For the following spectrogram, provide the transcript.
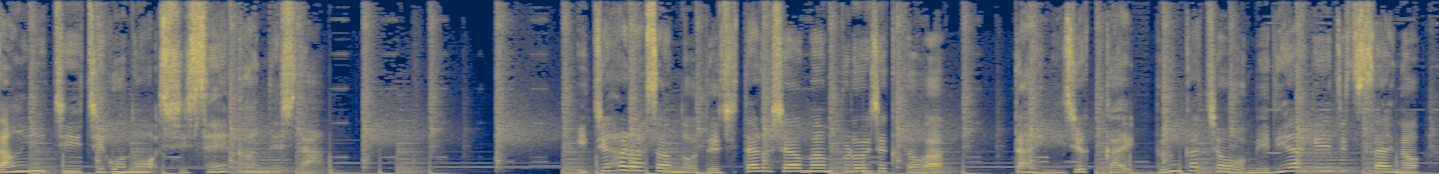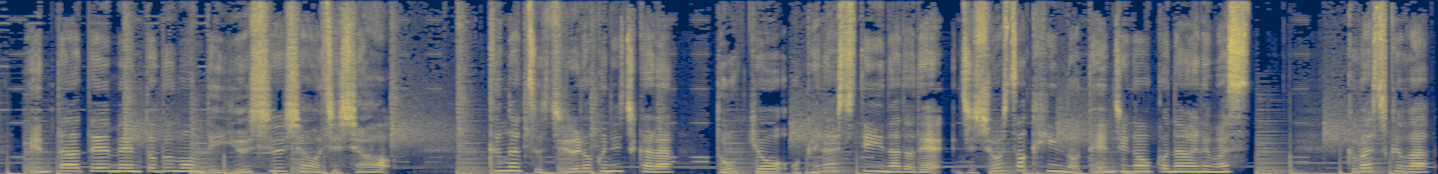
3115の死生観でした。市原さんのデジタルシャーマンプロジェクトは第20回文化庁メディア芸術祭のエンターテインメント部門で優秀賞を受賞。9月16日から東京オペラシティなどで受賞作品の展示が行われます。詳しくは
